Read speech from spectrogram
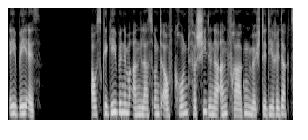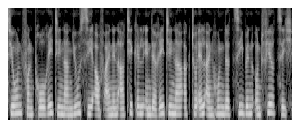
EBS. Aus gegebenem Anlass und aufgrund verschiedener Anfragen möchte die Redaktion von ProRetina News Sie auf einen Artikel in der Retina aktuell 147,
